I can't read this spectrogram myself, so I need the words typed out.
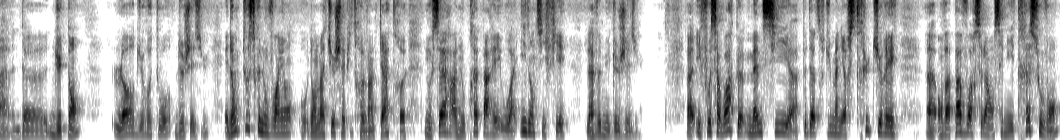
euh, du temps, lors du retour de Jésus. Et donc tout ce que nous voyons dans Matthieu chapitre 24 nous sert à nous préparer ou à identifier la venue de Jésus. Euh, il faut savoir que même si euh, peut-être d'une manière structurée, on va pas voir cela enseigné très souvent,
